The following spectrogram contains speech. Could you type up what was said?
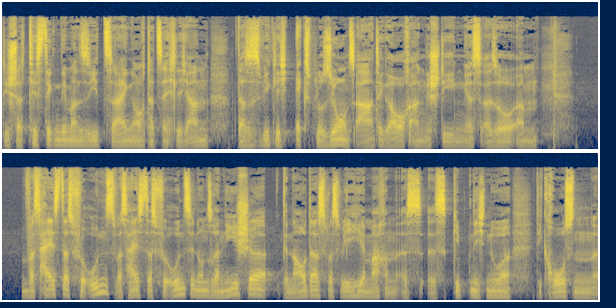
Die Statistiken, die man sieht, zeigen auch tatsächlich an, dass es wirklich explosionsartig auch angestiegen ist. Also ähm, was heißt das für uns? Was heißt das für uns in unserer Nische? Genau das, was wir hier machen. Es, es gibt nicht nur die großen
